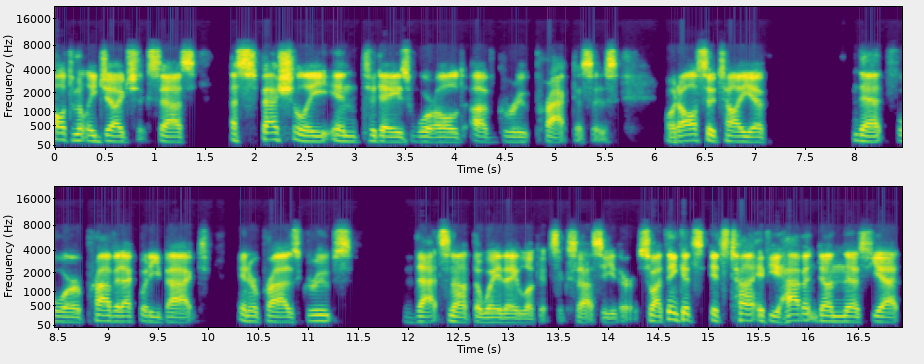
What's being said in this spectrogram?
ultimately judge success, especially in today's world of group practices. I would also tell you that for private equity backed enterprise groups, that's not the way they look at success either. So I think it's it's time if you haven't done this yet,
